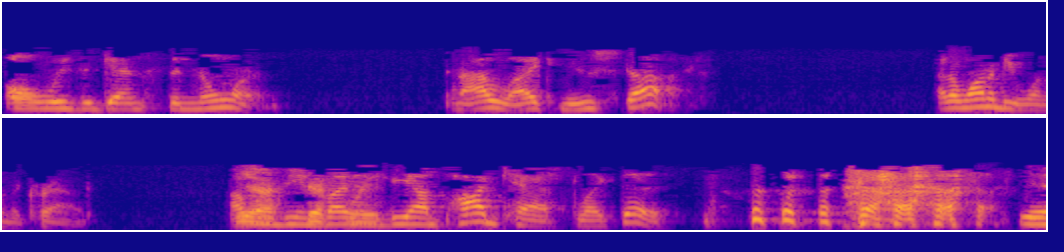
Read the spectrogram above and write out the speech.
always against the norm. And I like new stuff. I don't want to be one of the crowd. I Yeah, want to be invited definitely. to be on podcasts like this. Yeah,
